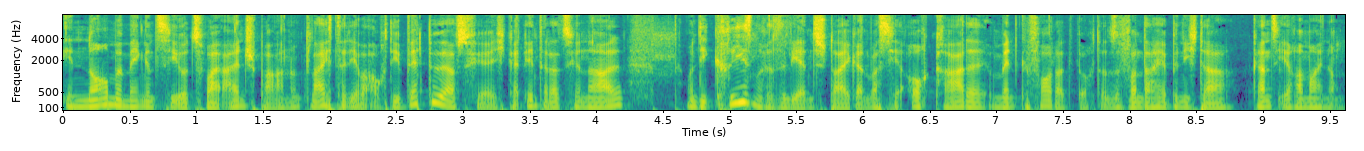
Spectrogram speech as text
enorme Mengen CO2 einsparen und gleichzeitig aber auch die Wettbewerbsfähigkeit international und die Krisenresilienz steigern, was ja auch gerade im Moment gefordert wird. Also von daher bin ich da ganz Ihrer Meinung.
